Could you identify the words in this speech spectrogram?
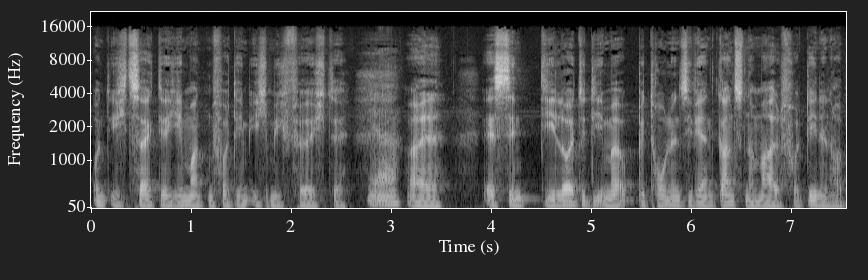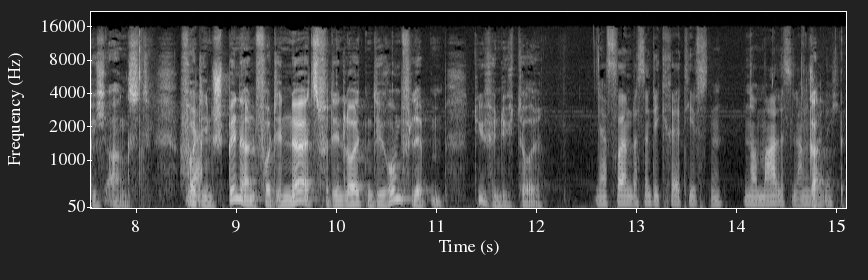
und ich zeig dir jemanden, vor dem ich mich fürchte. Ja. Weil es sind die Leute, die immer betonen, sie wären ganz normal. Vor denen habe ich Angst. Vor ja. den Spinnern, vor den Nerds, vor den Leuten, die rumflippen, die finde ich toll. Ja, vor allem, das sind die kreativsten. Normal ist langweilig. Ga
